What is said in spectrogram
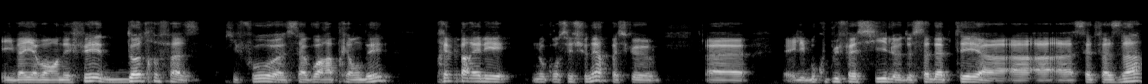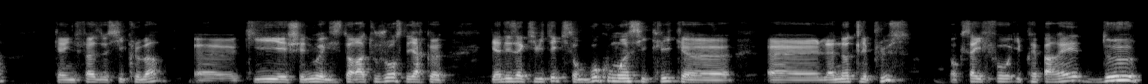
il va y avoir en effet d'autres phases qu'il faut euh, savoir appréhender, préparer les, nos concessionnaires parce que euh, il est beaucoup plus facile de s'adapter à, cette phase-là qu'à une phase de cycle bas euh, qui chez nous existera toujours. C'est-à-dire qu'il y a des activités qui sont beaucoup moins cycliques, la note les plus. Donc ça, il faut y préparer. De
